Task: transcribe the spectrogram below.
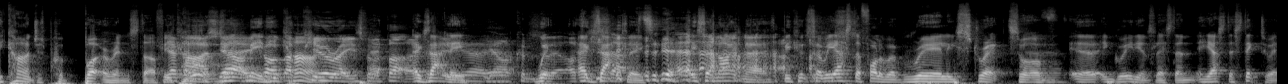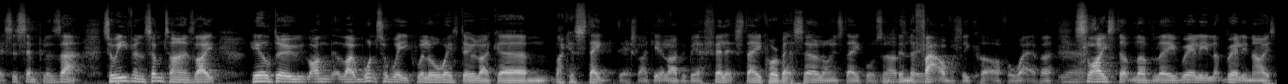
He can't just put butter in stuff. He Yeah, can't. course, do you know what I mean? can't He can't. purees for the butter. Exactly. Yeah, yeah, I yeah. couldn't do it. Exactly. Yeah. It's a nightmare because so he has to follow a really strict sort of uh, ingredients list, and he has to stick to it. It's as simple as that. So even sometimes, like he'll do on like once a week, we'll always do like um like a steak dish. Like it'll either be a fillet steak or a bit of sirloin steak or something. The fat obviously cut off or whatever, sliced up lovely, really really nice,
